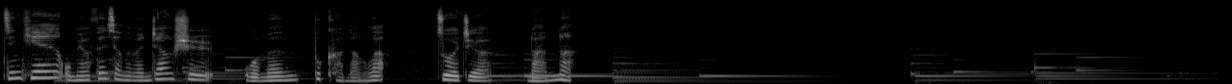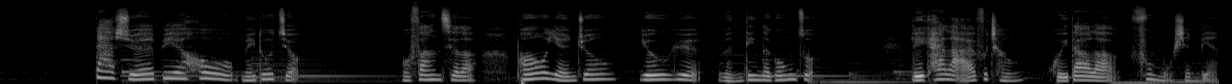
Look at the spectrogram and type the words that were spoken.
今天我们要分享的文章是《我们不可能了》，作者暖暖。大学毕业后没多久，我放弃了朋友眼中优越稳定的工作，离开了 F 城，回到了父母身边。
